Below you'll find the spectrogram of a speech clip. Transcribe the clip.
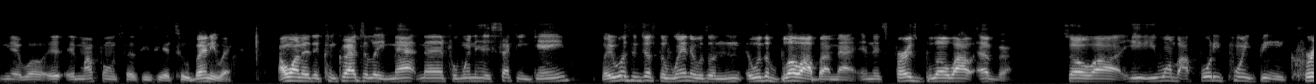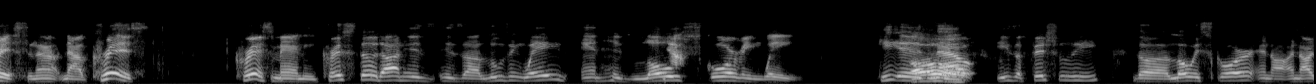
Yeah. Well, it, it, my phone says he's here too. But anyway, I wanted to congratulate Matt, man, for winning his second game. But it wasn't just a win; it was a it was a blowout by Matt in his first blowout ever. So uh, he he won by forty points, beating Chris. Now now Chris, Chris Manny, Chris stood on his his uh, losing ways and his low scoring ways. He is oh. now he's officially the lowest scorer in our in our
